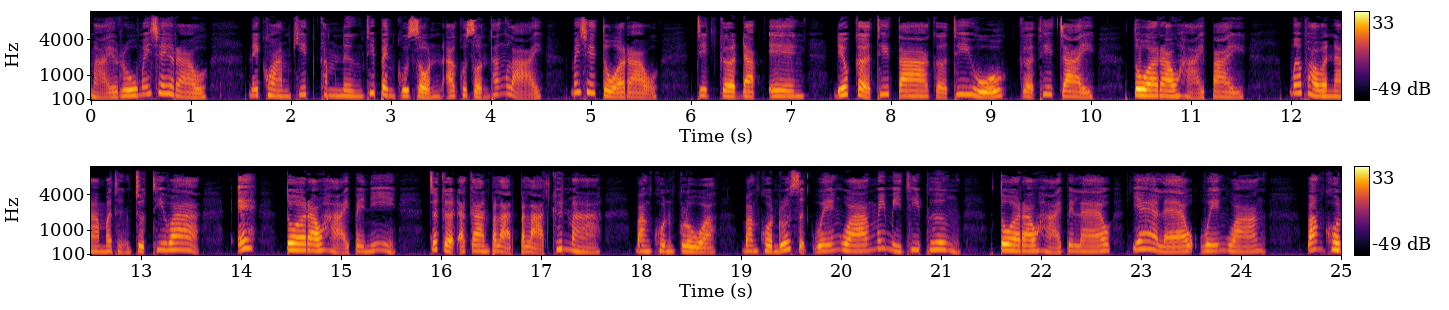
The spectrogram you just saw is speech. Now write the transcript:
หมายรู้ไม่ใช่เรา ในความคิดคำนึงที่เป็นกุศลอกุศลทั้งหลาย ไม่ใช่ตัวเรา จิตเกิดดับเอง เดี๋ยวเกิดที่ตา เกิดที่หู เกิดที่ใจ ตัวเราหายไป เมื่อภาวนามาถึงจุดที่ว่า เอ๊ะ ตัวเราหายไปนี่ จะเกิดอาการประหลาดประหลาดขึ้นมา บางคนกลัว บางคนรู้สึกเว้งว้างไม่มีที่พึ่ง ตัวเราหายไปแล้ว แย่แล้ว เว้งว้าง บางคน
